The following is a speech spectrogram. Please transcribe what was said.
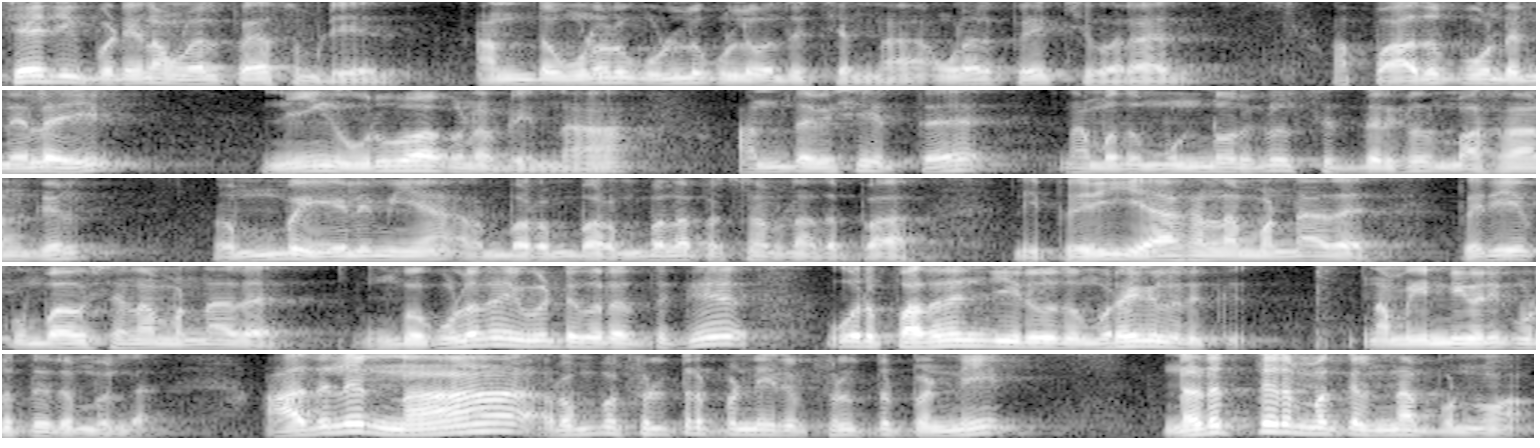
ஸ்டேஜுக்கு போட்டிங்கன்னா உங்களால் பேச முடியாது. அந்த உணர்வு உள்ளுக்குள்ளே வந்துச்சுன்னா உங்களால் பேச்சு வராது. அப்போ அது போன்ற நிலை நீங்கள் உருவாக்கணும் அப்படின்னா அந்த விஷயத்தை நமது முன்னோர்கள் சித்தர்கள் மகான்கள் ரொம்ப எளிமையாக ரொம்ப ரொம்ப ரொம்பலாம் பிரச்சனை பண்ணாதப்பா. நீ பெரிய யாகம்லாம் பண்ணாத பெரிய கும்பாபிஷேகம்லாம் பண்ணாத. உங்கள் குலதெய்வம் வீட்டுக்கு வர்றதுக்கு ஒரு பதினஞ்சு இருபது முறைகள் இருக்குது நம்ம இன்னி வரைக்கும் கொடுத்துட முடியல அதில் நான் ரொம்ப ஃபில்டர் பண்ணி ஃபில்டர் பண்ணி நடுத்தர மக்கள் என்ன பண்ணுவான்?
